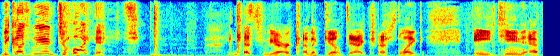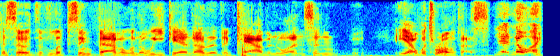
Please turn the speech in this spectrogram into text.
because we enjoy it. I guess we are kind of guilty. I crushed like 18 episodes of lip sync battle in a weekend out of the cabin once, and yeah, what's wrong with us? Yeah, no, I,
